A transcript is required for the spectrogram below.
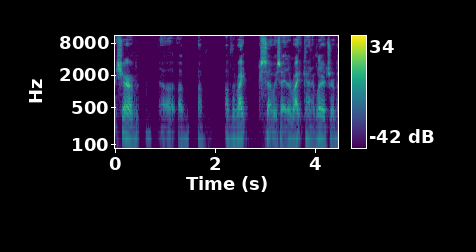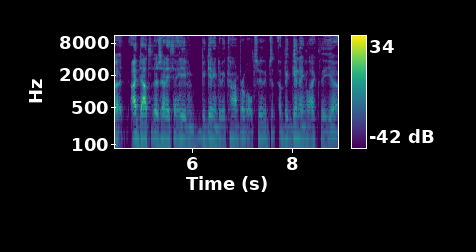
share of uh, of, of, of the right so we say, the right kind of literature. But I doubt that there's anything even beginning to be comparable to a beginning like the uh,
